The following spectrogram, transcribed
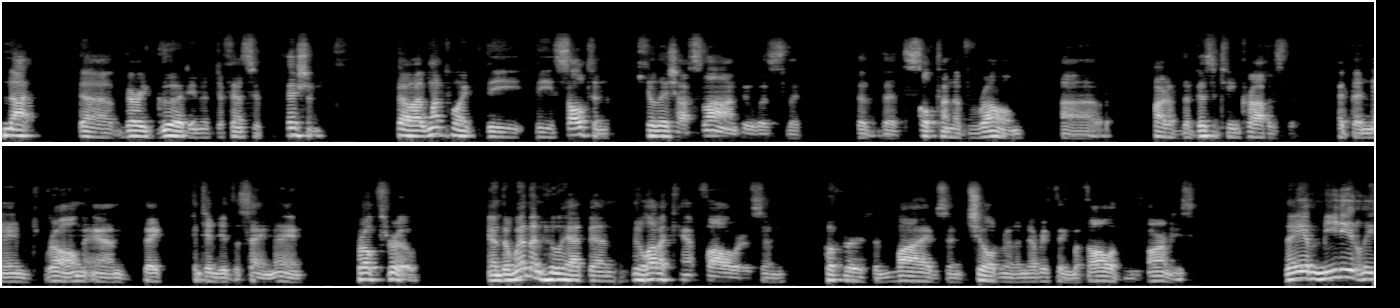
not uh, very good in a defensive position. So at one point, the the Sultan Kilij Arslan, who was the, the, the Sultan of Rome, uh, part of the Byzantine province had been named Rome, and they continued the same name, broke through. And the women who had been a lot of camp followers and hookers and wives and children and everything with all of these armies, they immediately,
